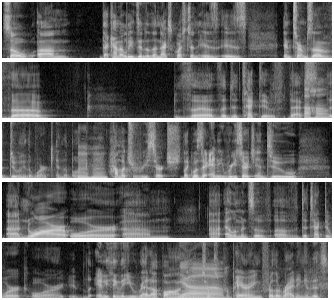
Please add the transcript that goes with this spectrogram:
so um that kind of leads into the next question is is in terms of the the the detective that's Uh-huh. the doing the work in the book Mm-hmm. how much research like was there any research into uh, noir or um, uh, elements of, of detective work or anything that you read up on in terms of preparing for the writing of this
